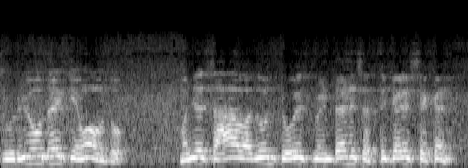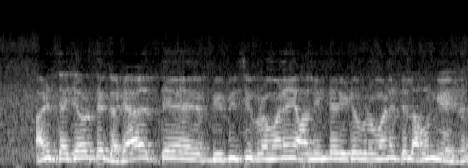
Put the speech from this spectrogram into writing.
सूर्योदय केव्हा होतो? म्हणजे सहा वाजून चोवीस मिनटं आणि सत्तेचाळीस सेकंद आणि त्याच्यावर ते घड्याळ ते बी बी सीप्रमाणे ऑल इंडिया रेडिओप्रमाणे ते लावून घ्यायचं.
